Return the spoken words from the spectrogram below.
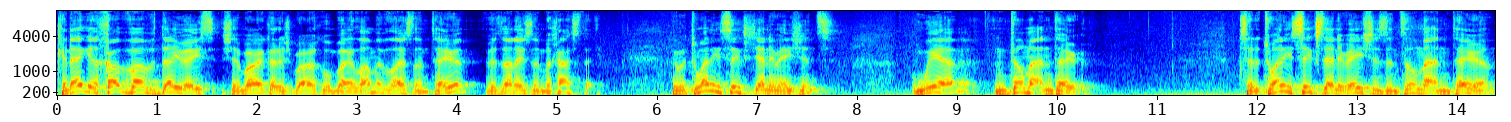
Keneged chavav dayreis shebar kadosh baruch hu ba'elam v'laslam teira v'zan eislam b'chastei. There were 26 generations where until Matan Torah. So the 26 generations until Matan Torah,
